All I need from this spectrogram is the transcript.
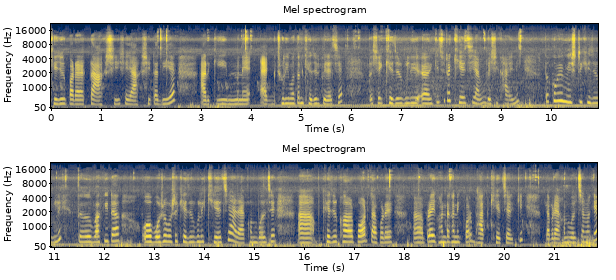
খেজুর পাড়ার একটা আকশি, সেই আকশিটা দিয়ে আর কি মানে এক ঝুড়ি মতন খেজুর পেরেছে। তো সেই খেজুরগুলি কিছুটা খেয়েছি আমি, বেশি খাইনি। তো খুবই মিষ্টি খেজুরগুলি। তো বাকিটা ও বসে বসে খেজুরগুলি খেয়েছে আর এখন বলছে খেজুর খাওয়ার পর তারপরে প্রায় ঘন্টাখানিক পর ভাত খেয়েছে আর কি। তারপরে এখন বলছে আমাকে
